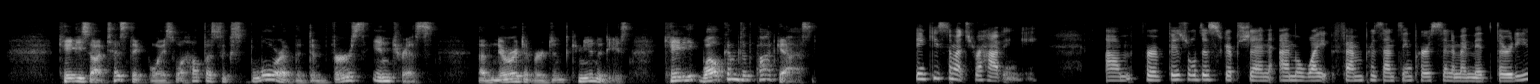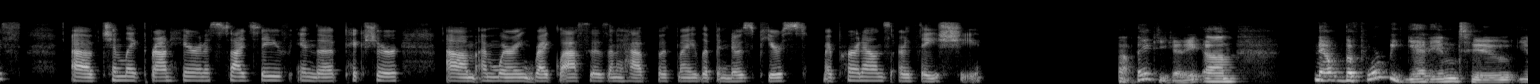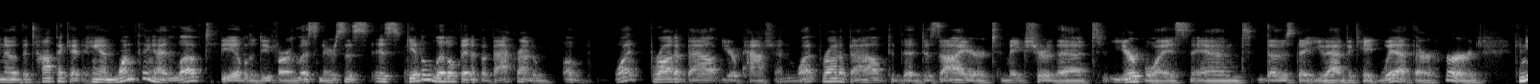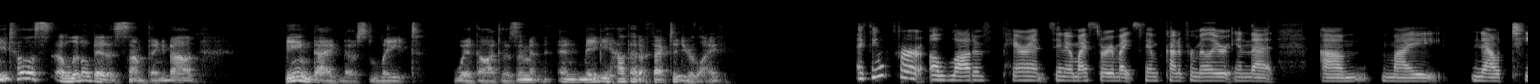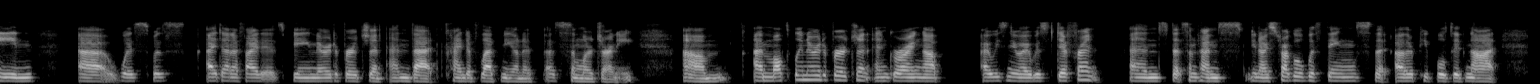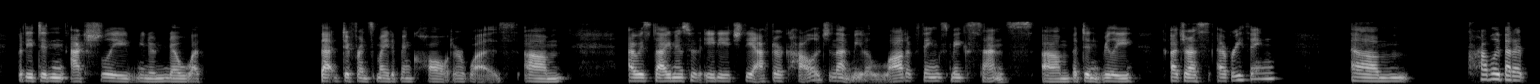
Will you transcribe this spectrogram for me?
Katie's autistic voice will help us explore the diverse interests of neurodivergent communities. Katie, welcome to the podcast. Thank you so much for having me. Um, for visual description, I'm a white femme presenting person in my mid 30s of chin length brown hair and a side shave. In the picture, um, I'm wearing red glasses and I have both my lip and nose pierced. My pronouns are they, she. Oh, thank you, Katie. Um, now, before we get into you know the topic at hand, one thing I'd love to be able to do for our listeners is is give a little bit of a background of, of what brought about your passion? What brought about the desire to make sure that your voice and those that you advocate with are heard? Can you tell us a little bit of something about being diagnosed late with autism and, and maybe how that affected your life? I think for a lot of parents, you know, my story might seem kind of familiar in that um, my now teen uh, was was identified as being neurodivergent, and that kind of led me on a, a similar journey. Um, I'm multiply neurodivergent, and growing up, I always knew I was different and that sometimes you know i struggled with things that other people did not but i didn't actually you know know what that difference might have been called or was um, i was diagnosed with adhd after college and that made a lot of things make sense um, but didn't really address everything um, probably about a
